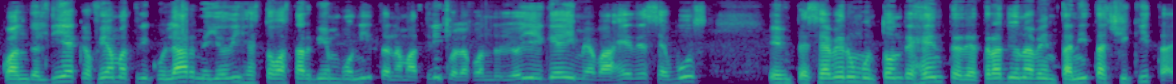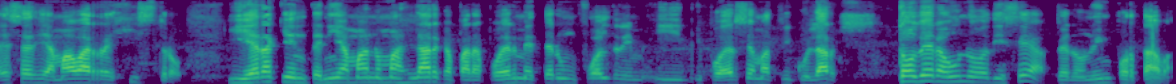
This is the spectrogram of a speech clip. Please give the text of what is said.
Cuando el día que fui a matricularme, yo dije, esto va a estar bien bonito en la matrícula. Cuando yo llegué y me bajé de ese bus, empecé a ver un montón de gente detrás de una ventanita chiquita, esa se llamaba registro, y era quien tenía mano más larga para poder meter un folder y, poderse matricular. Todo era una odisea, pero no importaba.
